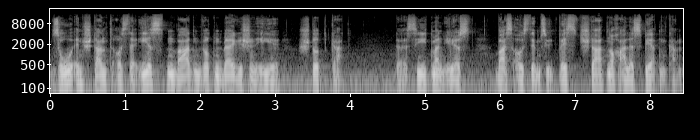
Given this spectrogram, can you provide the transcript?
So entstand aus der ersten baden-württembergischen Ehe Stuttgart. Da sieht man erst, was aus dem Südweststaat noch alles werden kann.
